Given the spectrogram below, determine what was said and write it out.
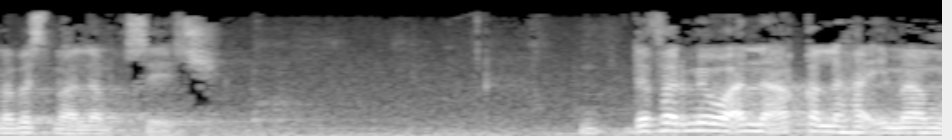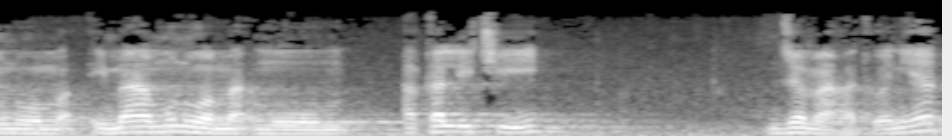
مەبەستمان لەم قسەیەکی دەفەرمێەوە ئەن ئەقلها ئیمام و مەموم ئەقلی چی جماعة ونيا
